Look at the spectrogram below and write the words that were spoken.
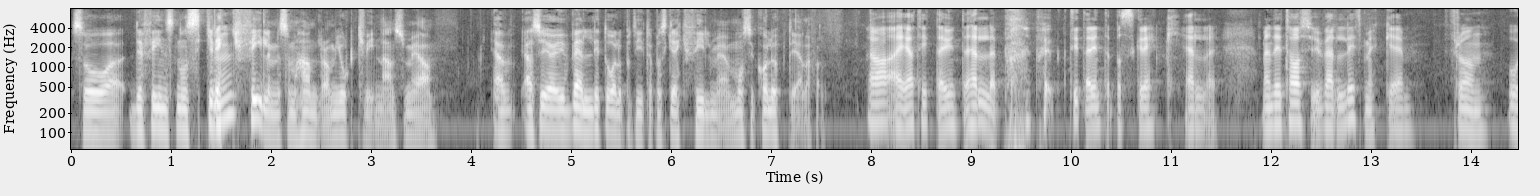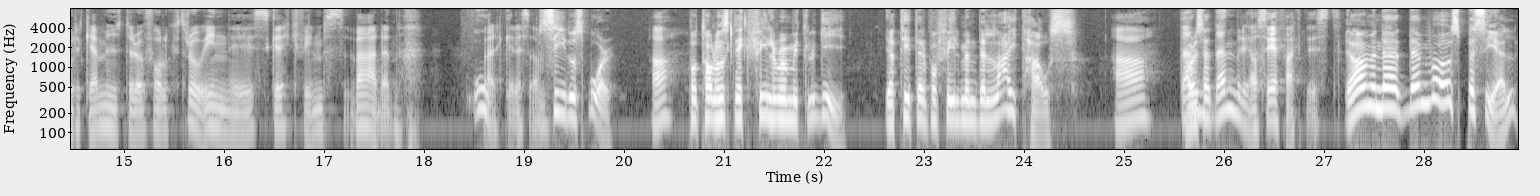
Så det finns någon skräckfilm som handlar om hjortkvinnan som jag, jag... Alltså jag är väldigt dålig på att titta på skräckfilmer, jag måste kolla upp det i alla fall. Ja, jag tittar ju inte heller på, tittar inte på skräck heller. Men det tas ju väldigt mycket från olika myter och folktro in i skräckfilmsvärlden. Oh. Verkar det som. Sidospår! Ja, På tal om skräckfilmer och mytologi. Jag tittade på filmen The Lighthouse. ja du den, sett- den vill jag se faktiskt. Ja, men den, den var speciell.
